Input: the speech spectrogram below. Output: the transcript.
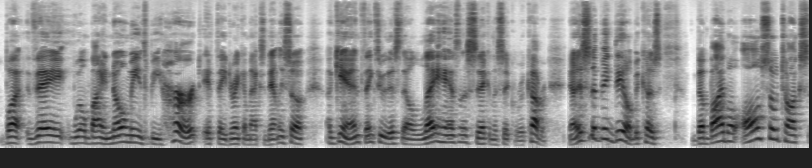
But they will by no means be hurt if they drink them accidentally. So, again, think through this. They'll lay hands on the sick and the sick will recover. Now, this is a big deal because the Bible also talks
